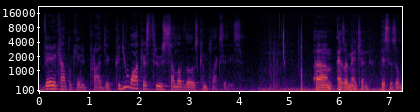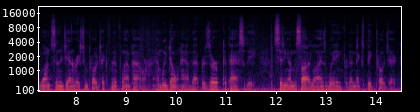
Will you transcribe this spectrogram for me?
very complicated project. Could you walk us through some of those complexities? Um, as I mentioned, this is a once in a generation project for Newfoundland Power, and we don't have that reserve capacity sitting on the sidelines waiting for the next big project.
